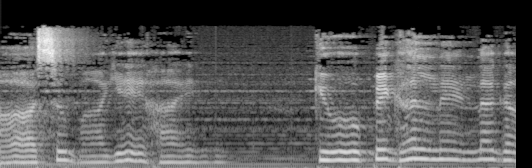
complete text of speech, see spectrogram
आसमां ये हाय, क्यों पिघलने लगा?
